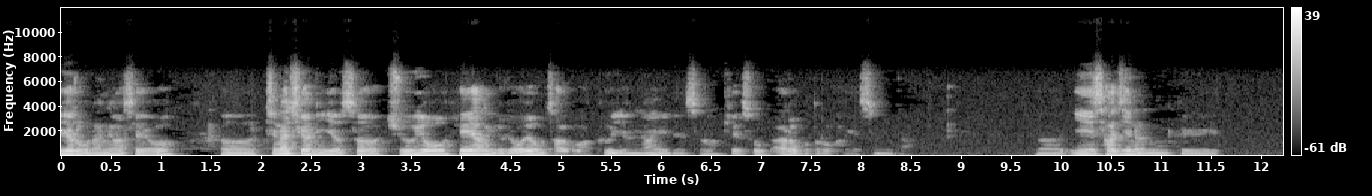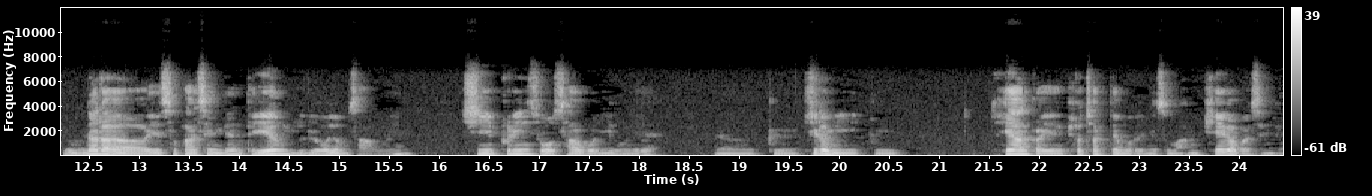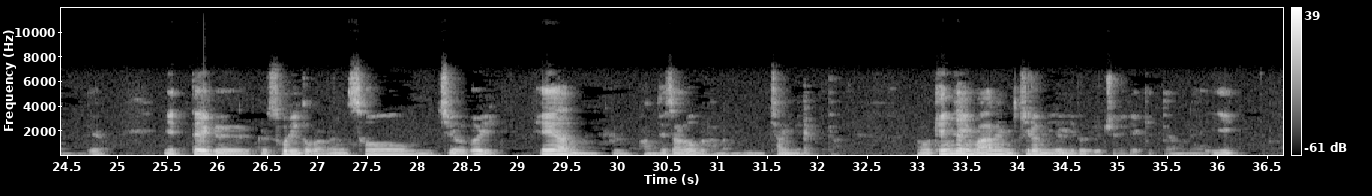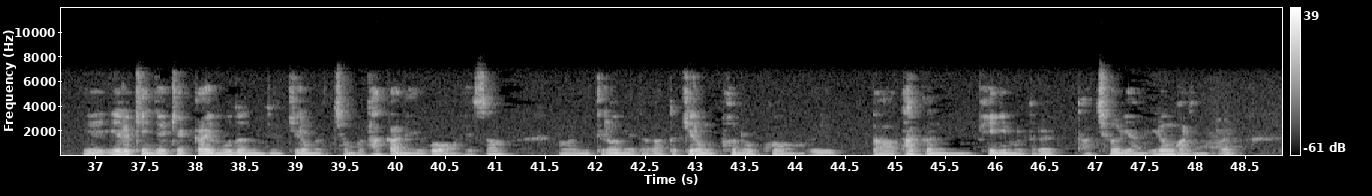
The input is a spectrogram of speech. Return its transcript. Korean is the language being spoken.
예, 여러분 안녕하세요. 어, 지난 시간에 이어서 주요 해양 유료오염 사고와 그 영향에 대해서 계속 알아보도록 하겠습니다. 어, 이 사진은 그 우리나라에서 발생된 대형 유료오염 사고인 시 프린소 사고 이후에 어, 그 기름이 그 해안가에 표착됨으로 인해서 많은 피해가 발생되었는데요. 이때 그, 그 소리도라는 섬 지역의 해안 그 방제 작업을 하는 장면입니다. 어, 굉장히 많은 기름이 여기도 유출이 됐기 때문에 이 이렇게 이제 객가에 묻은 기름을 전부 닦아내고 해서 어, 이 드럼에다가 또 기름을 퍼놓고 다 닦은 폐기물들을 다 처리하는 이런 과정들을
